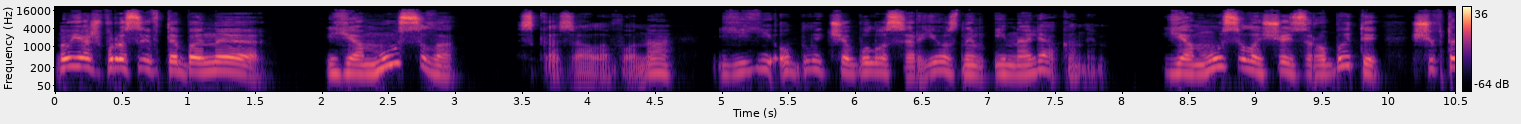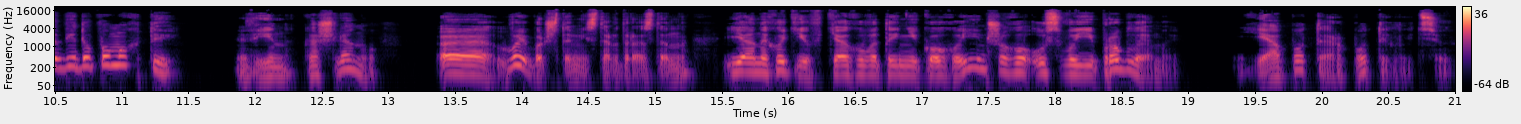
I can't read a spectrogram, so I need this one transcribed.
ну я ж просив тебе не. Я мусила, сказала вона, її обличчя було серйозним і наляканим. Я мусила щось зробити, щоб тобі допомогти. Він кашлянув. Е, Вибачте, містер Дрезден, я не хотів втягувати нікого іншого у свої проблеми. Я потер потилицю.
